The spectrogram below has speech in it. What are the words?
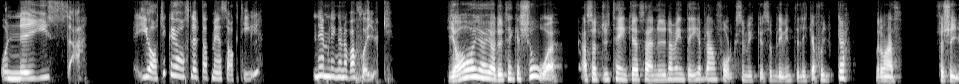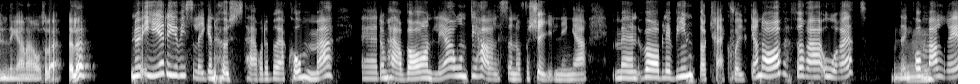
och nysa. Jag tycker jag har slutat med en sak till. Nämligen att vara sjuk. Ja, ja, ja, du tänker så. Alltså du tänker så här nu när vi inte är bland folk så mycket så blir vi inte lika sjuka med de här förkylningarna och sådär, eller? Nu är det ju visserligen höst här och det börjar komma eh, de här vanliga ont i halsen och förkylningar. Men vad blev vinterkräksjukan av förra året? Den kom mm. aldrig.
